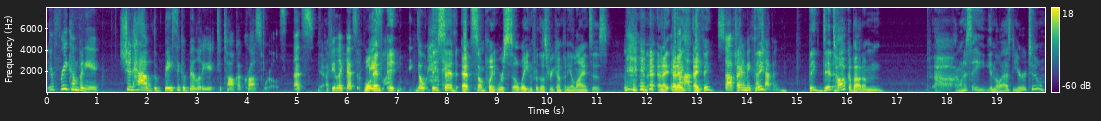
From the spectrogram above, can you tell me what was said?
your free company should have the basic ability to talk across worlds. That's Yeah. I feel like that's well, and it, they don't. they have it. said at some point we're still waiting for those free company alliances, and, and I and I, I think stop trying I to make fetch happen. they did talk about them. I want to say in the last year or two,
